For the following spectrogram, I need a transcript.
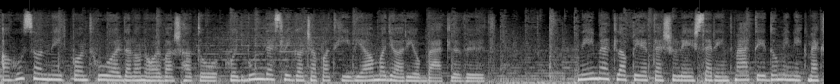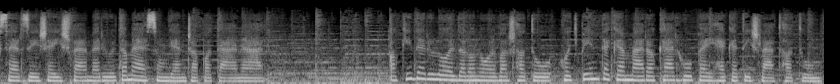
A 24.hu oldalon olvasható, hogy Bundesliga csapat hívja a magyar jobbátlövőt. Német lapértesülés szerint Máté Dominik megszerzése is felmerült a Melsungen csapatánál. A kiderül oldalon olvasható, hogy pénteken már akár hópelyheket is láthatunk.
